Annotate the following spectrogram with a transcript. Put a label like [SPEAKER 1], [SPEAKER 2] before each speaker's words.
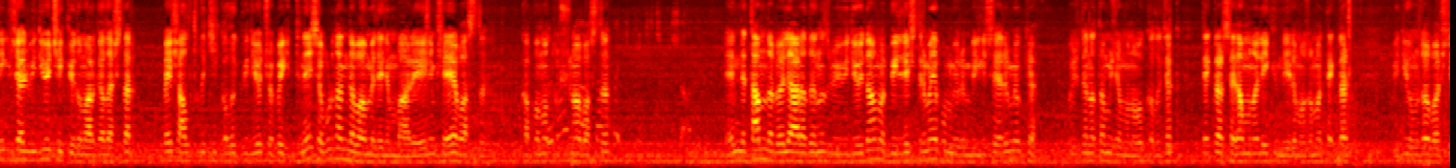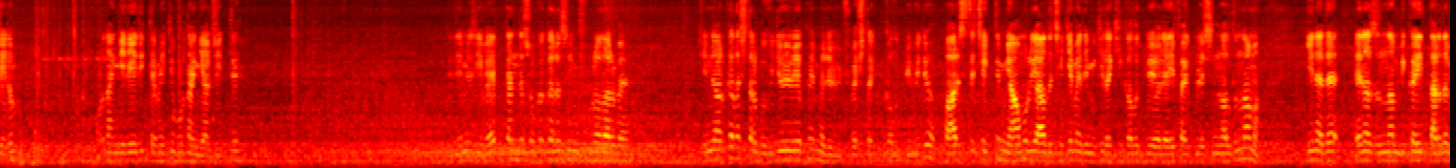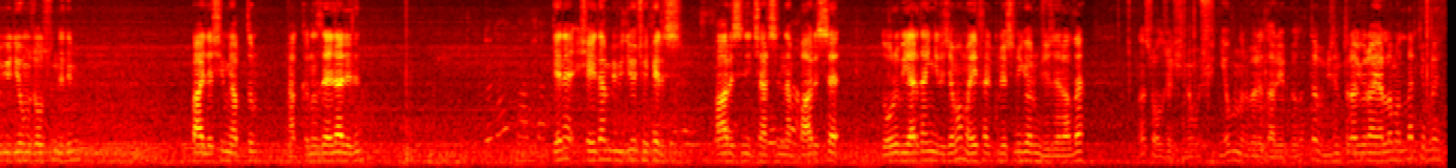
[SPEAKER 1] Ne güzel video çekiyordum arkadaşlar. 5-6 dakikalık video çöpe gitti. Neyse buradan devam edelim bari. Elim şeye bastı. Kapama tuşuna bastı. Hem de tam da böyle aradığınız bir videoydu ama birleştirme yapamıyorum. Bilgisayarım yok ya. O yüzden atamayacağım onu o kalacak. Tekrar selamun aleyküm diyelim o zaman. Tekrar videomuza başlayalım. Buradan geleydik demek ki buradan gelecekti. Dediğimiz gibi hepten de sokak arasıymış buralar be. Şimdi arkadaşlar bu videoyu yapayım öyle 3-5 dakikalık bir video. Paris'te çektim yağmur yağdı çekemedim 2 dakikalık bir öyle Eiffel Kulesi'nin altında ama yine de en azından bir kayıtlarda bir videomuz olsun dedim. Paylaşım yaptım. Hakkınızı helal edin. Gene şeyden bir video çekeriz. Paris'in içerisinden Paris'e doğru bir yerden gireceğim ama Eiffel Kulesi'ni görmeyeceğiz herhalde. Nasıl olacak şimdi bu? Niye bunları böyle dar yapıyorlar? Tabii bizim tıra göre ayarlamadılar ki burayı.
